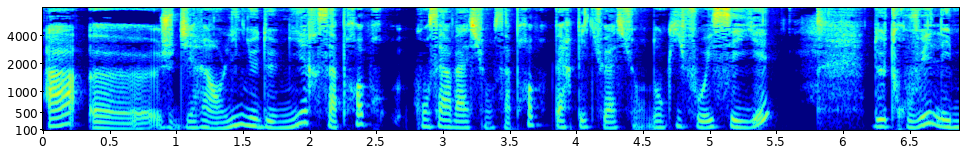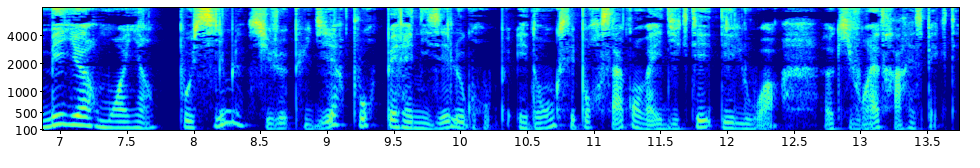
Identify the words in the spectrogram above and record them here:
a, je dirais, en ligne de mire sa propre conservation, sa propre perpétuation. Donc il faut essayer de trouver les meilleurs moyens possibles, si je puis dire, pour pérenniser le groupe. Et donc c'est pour ça qu'on va édicter des lois euh, qui vont être à respecter.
